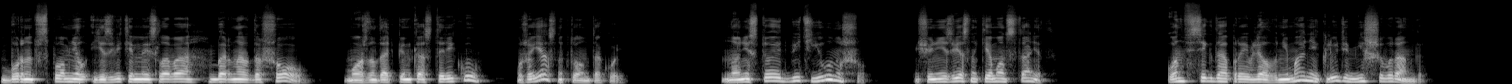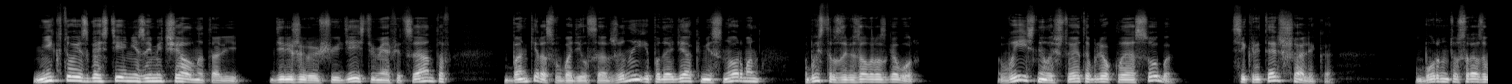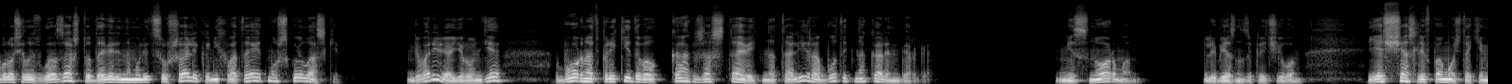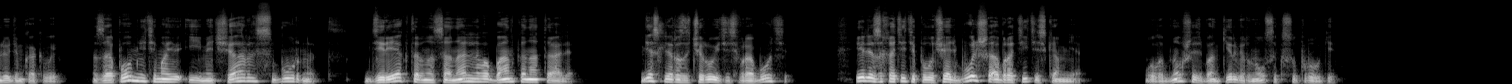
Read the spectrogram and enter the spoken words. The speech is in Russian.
Бурнет вспомнил язвительные слова Бернарда Шоу. «Можно дать пинка старику, уже ясно, кто он такой. Но не стоит бить юношу, еще неизвестно, кем он станет». Он всегда проявлял внимание к людям низшего ранга. Никто из гостей не замечал Натали, дирижирующую действиями официантов. Банкир освободился от жены и, подойдя к мисс Норман, быстро завязал разговор. Выяснилось, что эта блеклая особа секретарь Шалика. Борнуту сразу бросилось в глаза, что доверенному лицу Шалика не хватает мужской ласки. Говорили о ерунде. Борнет прикидывал, как заставить Натали работать на Каленберга. «Мисс Норман», — любезно заключил он, — «я счастлив помочь таким людям, как вы. Запомните мое имя, Чарльз Бурнет, директор Национального банка Наталья. Если разочаруетесь в работе или захотите получать больше, обратитесь ко мне». Улыбнувшись, банкир вернулся к супруге.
